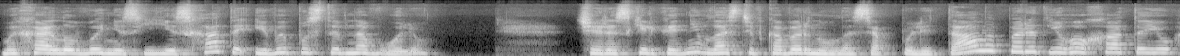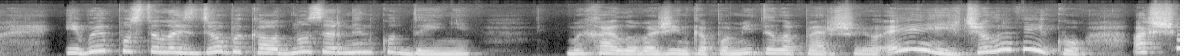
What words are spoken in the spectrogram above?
Михайло виніс її з хати і випустив на волю. Через кілька днів ластівка вернулася, політала перед його хатою і випустила з дзьобика одну зернинку дині. Михайлова жінка помітила першою Ей, чоловіку, а що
